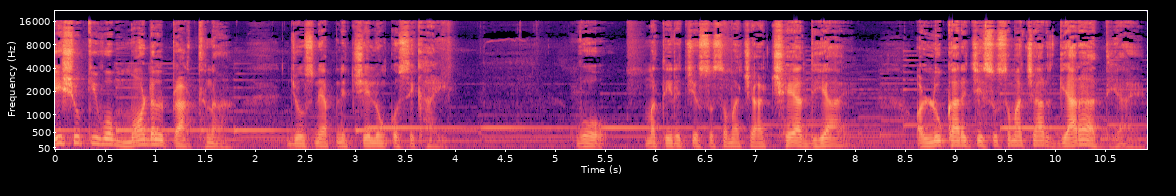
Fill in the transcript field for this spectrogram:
ईशु की वो मॉडल प्रार्थना जो उसने अपने चेलों को सिखाई। वो मती रची सुसमाचार छह अध्याय और लूका रची सुसमाचार ग्यारह अध्याय।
